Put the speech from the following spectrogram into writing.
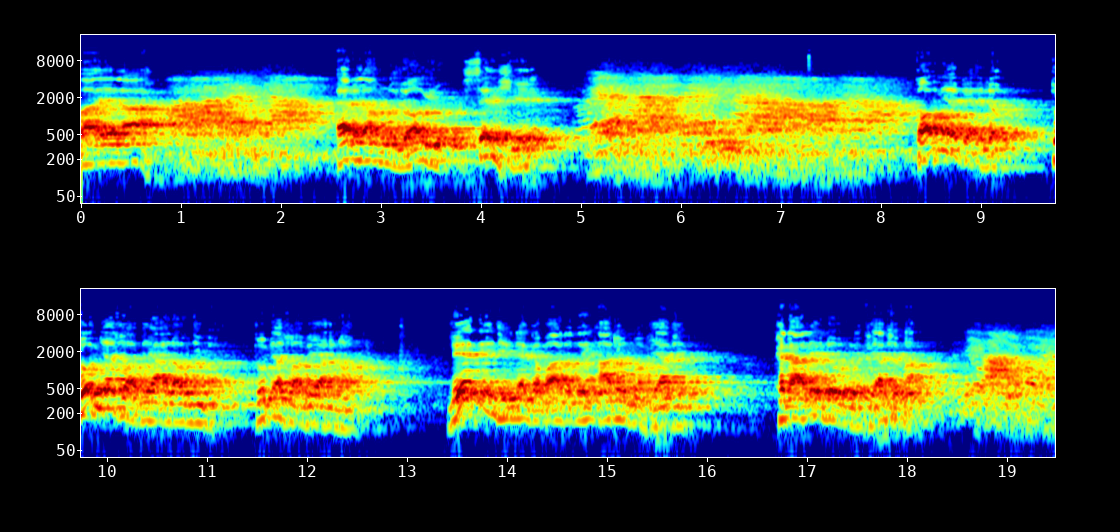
ပါရဲ့လားပါပါရဲ့ဗျာအဲ့ဒါကြောင့်မလို့ယောဂီတို့စိတ်ရှိစိတ်သာသိညာပါဗျာ ကောင်းမြတ်တဲ့အလုပ်တို့မြတ်စွာဘုရားအလောင်းကြီးပါတို့မြတ်စွာဘုရားအလောင်းလေးတင်ခြင်းတဲ့ကဘာတသိအားထုတ်မှာဘုရားဖြစ်ခဏလေးလို့လည်းဘုရားဖြစ်ပါဖြစ်ပါဘူးဗျာ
